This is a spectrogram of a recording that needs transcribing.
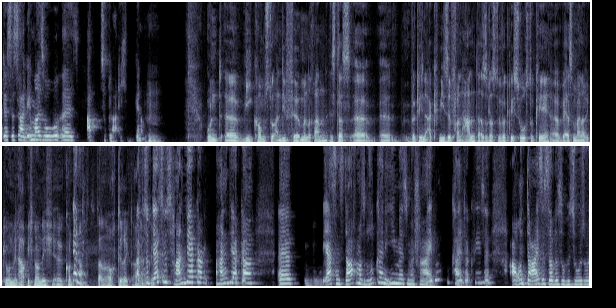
Das ist halt immer so äh, abzugleichen, genau. Mhm. Und äh, wie kommst du an die Firmen ran? Ist das äh, äh, wirklich eine Akquise von Hand? Also dass du wirklich suchst, okay, äh, wer ist in meiner Region, wen habe ich noch nicht? Äh, genau. dann auch direkt an? Also okay. das ist Handwerker, Handwerker. Äh, erstens darf man sowieso keine E-Mails mehr schreiben. Kaltakquise. Ah, und da ist es aber sowieso so,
